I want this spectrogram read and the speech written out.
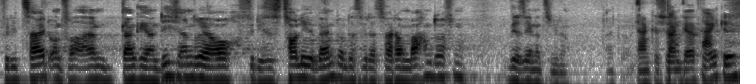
für die Zeit und vor allem danke an dich, Andrea, auch für dieses tolle Event und dass wir das weiter machen dürfen. Wir sehen uns wieder. Danke. Dankeschön. Danke. Danke.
